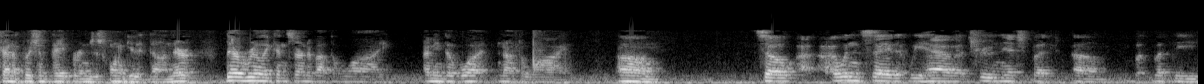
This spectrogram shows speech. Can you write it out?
kind of pushing paper and just want to get it done. They're they're really concerned about the why. I mean the what, not the why. Um, so I, I wouldn't say that we have a true niche, but um, but but the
